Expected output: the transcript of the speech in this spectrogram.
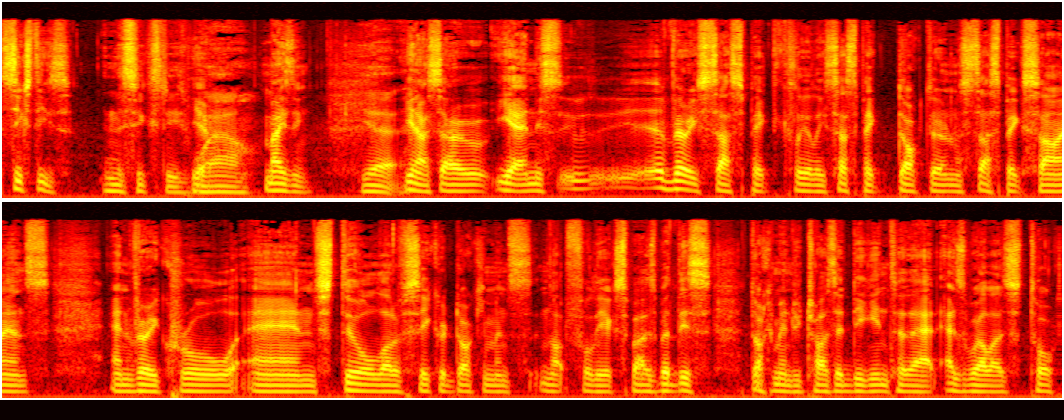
60s. In the sixties. Yeah. Wow. Amazing. Yeah. You know, so yeah, and this a very suspect, clearly suspect doctor and a suspect science, and very cruel, and still a lot of secret documents not fully exposed. But this documentary tries to dig into that as well as talk,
